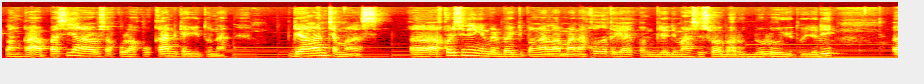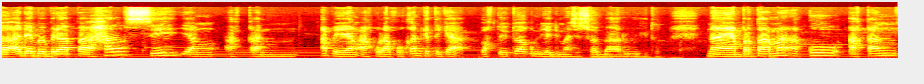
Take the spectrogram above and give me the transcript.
Langkah apa sih yang harus aku lakukan kayak gitu. Nah, jangan cemas. Uh, aku di sini ingin berbagi pengalaman aku ketika aku menjadi mahasiswa baru dulu gitu. Jadi uh, ada beberapa hal sih yang akan apa ya yang aku lakukan ketika waktu itu aku menjadi mahasiswa baru gitu. Nah, yang pertama aku akan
